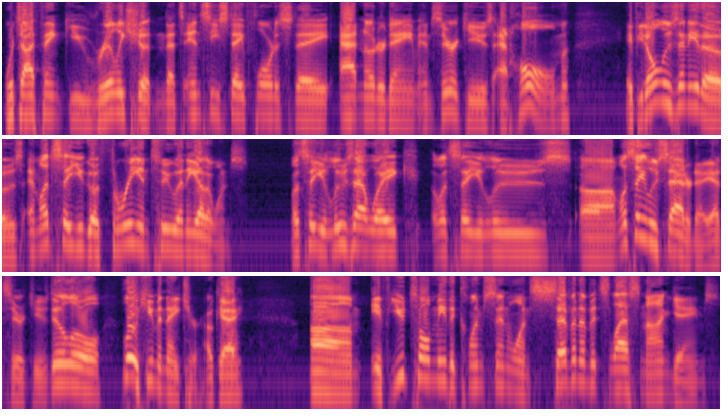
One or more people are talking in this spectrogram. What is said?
which I think you really shouldn't, that's NC State, Florida State, at Notre Dame, and Syracuse at home. If you don't lose any of those, and let's say you go three and two in the other ones, let's say you lose at Wake, let's say you lose, um, let's say you lose Saturday at Syracuse. Do a little, little human nature, okay? Um, if you told me the Clemson won seven of its last nine games,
